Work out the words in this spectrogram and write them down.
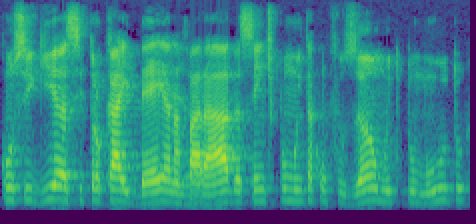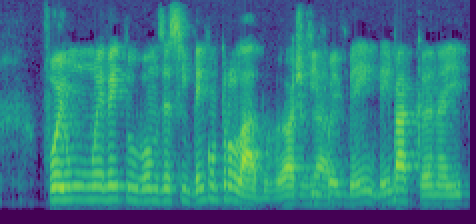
conseguia se trocar ideia na Exato. parada, sem tipo muita confusão, muito tumulto. Foi um evento, vamos dizer assim, bem controlado. Eu acho que Exato. foi bem, bem bacana aí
